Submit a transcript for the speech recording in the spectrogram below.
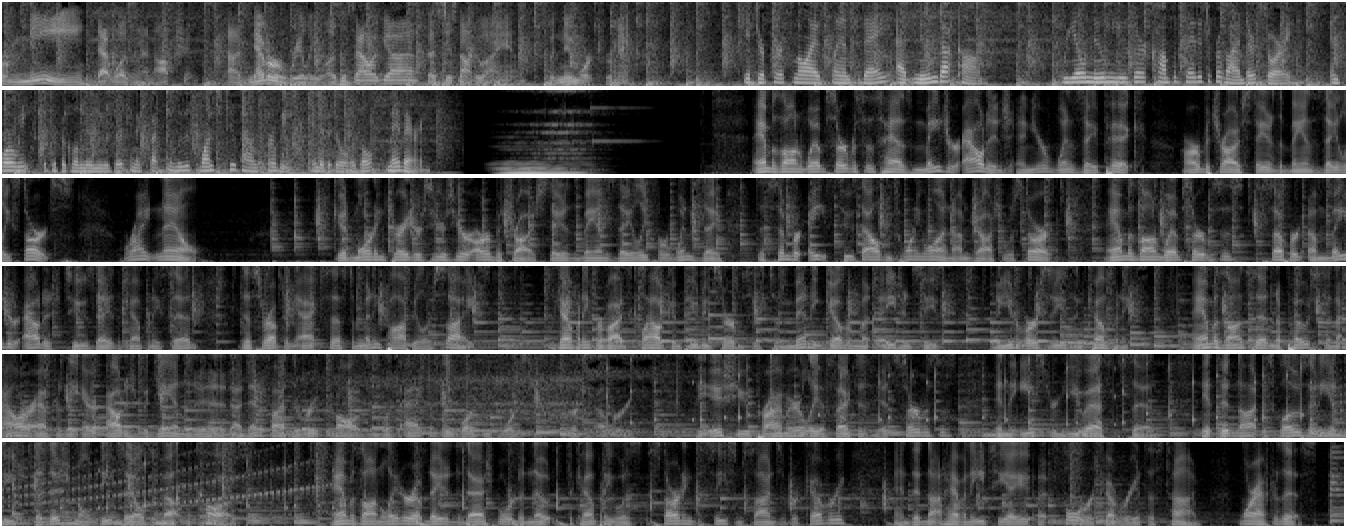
For me, that wasn't an option. I never really was a salad guy. That's just not who I am. But Noom worked for me. Get your personalized plan today at Noom.com. Real Noom user compensated to provide their story. In four weeks, the typical Noom user can expect to lose one to two pounds per week. Individual results may vary. Amazon Web Services has major outage, and your Wednesday pick, Arbitrage State of the Bands Daily, starts right now. Good morning, traders. Here's your arbitrage state of the bands daily for Wednesday, December 8th, 2021. I'm Joshua Stark. Amazon Web Services suffered a major outage Tuesday, the company said, disrupting access to many popular sites. The company provides cloud computing services to many government agencies, universities, and companies. Amazon said in a post an hour after the outage began that it had identified the root cause and was actively working towards recovery. The issue primarily affected its services in the eastern U.S., it said. It did not disclose any additional details about the cause. Amazon later updated the dashboard to note that the company was starting to see some signs of recovery and did not have an ETA at full recovery at this time. More after this.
